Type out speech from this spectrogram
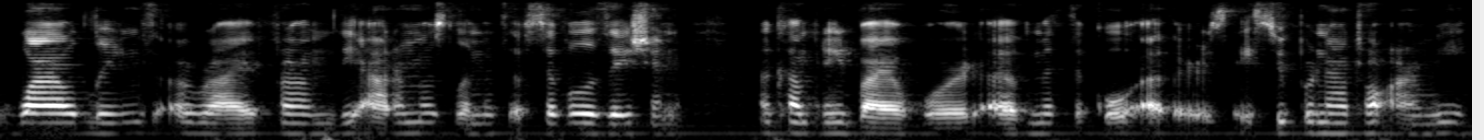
wildlings arrive from the outermost limits of civilization, accompanied by a horde of mythical others, a supernatural army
